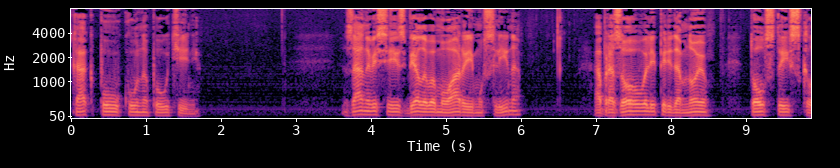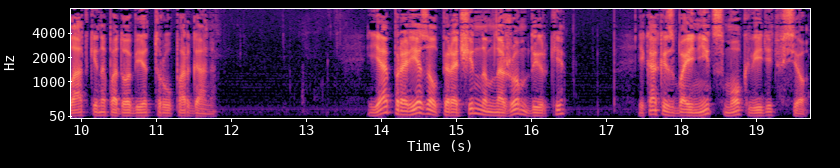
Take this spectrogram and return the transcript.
как пауку на паутине. Занавеси из белого муара и муслина образовывали передо мною толстые складки наподобие труб органа. Я прорезал перочинным ножом дырки и, как из бойниц, мог видеть все.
